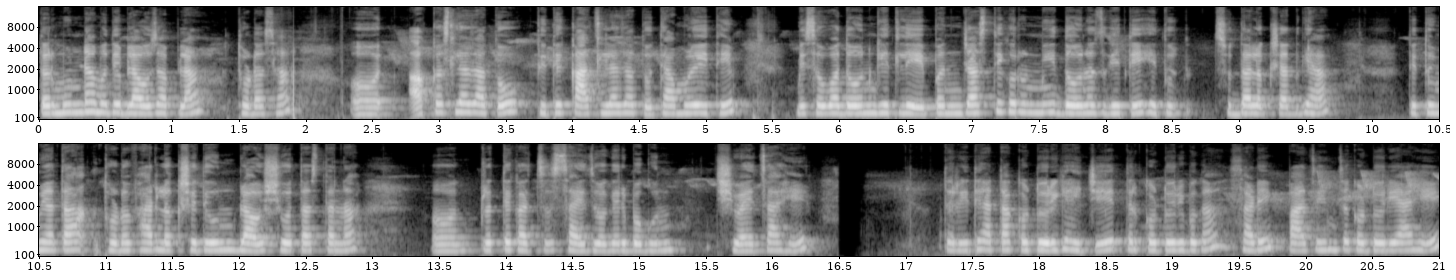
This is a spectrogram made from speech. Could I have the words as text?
तर मुंडामध्ये ब्लाऊज आपला थोडासा आकसला जातो तिथे काचला जातो. त्यामुळे इथे मी सव्वा दोन घेतले. पण जास्ती करून मी दोनच घेते हे तु सुद्धा लक्षात घ्या. ते तुम्ही आता थोडंफार लक्ष देऊन ब्लाऊज शिवत असताना प्रत्येकाचं साईज वगैरे बघून शिवायचं आहे. तर इथे आता कटोरी घ्यायची आहे. तर कटोरी बघा साडेपाच इंच कटोरी आहे.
